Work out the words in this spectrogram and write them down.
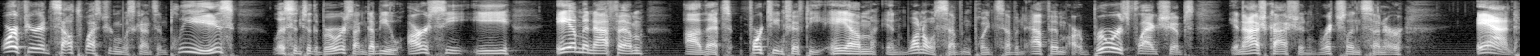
or if you're in southwestern Wisconsin, please listen to the Brewers on WRCE AM and FM. Uh, that's 1450 AM and 107.7 FM. Our Brewers flagships in Oshkosh and Richland Center. And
